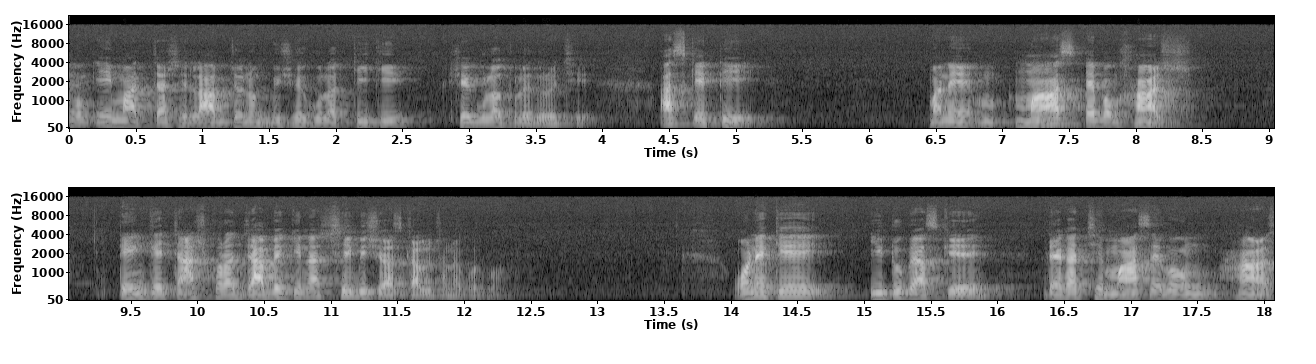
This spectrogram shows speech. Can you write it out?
এবং এই মাছ চাষে লাভজনক বিষয়গুলো কি কি, সেগুলো তুলে ধরেছি। আজকে একটি মানে মাছ এবং হাঁস ট্যাঙ্কে চাষ করা যাবে কিনা সে বিষয়ে আজকে আলোচনা করব। অনেকে ইউটিউবে আজকে দেখাচ্ছে মাছ এবং হাঁস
